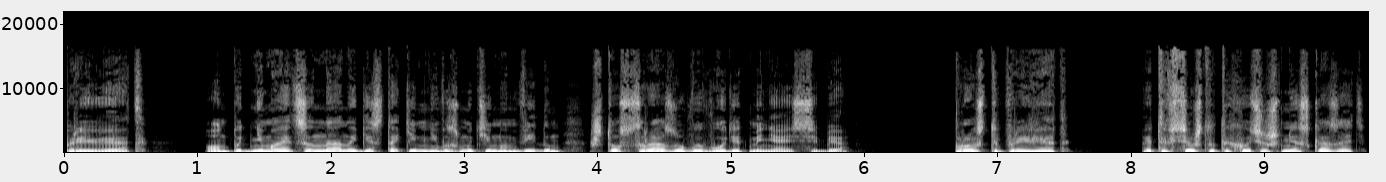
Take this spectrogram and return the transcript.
«Привет». Он поднимается на ноги с таким невозмутимым видом, что сразу выводит меня из себя. «Просто привет? Это все, что ты хочешь мне сказать?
